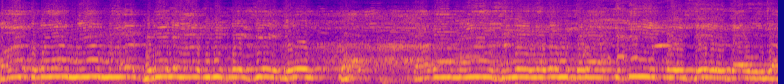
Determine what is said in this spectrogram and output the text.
पाच माया मला फिरायला आज मी पैसे घेऊन? दादा माया संग लग्न करा किती पैसे जाऊ द्या.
